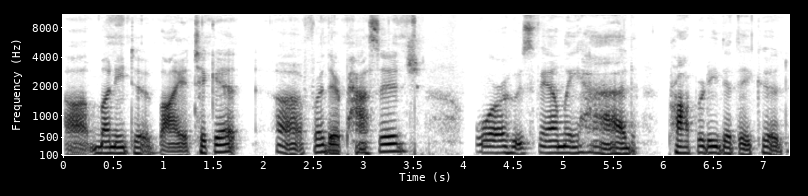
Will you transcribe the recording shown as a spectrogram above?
uh, money to buy a ticket uh, for their passage or whose family had property that they could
